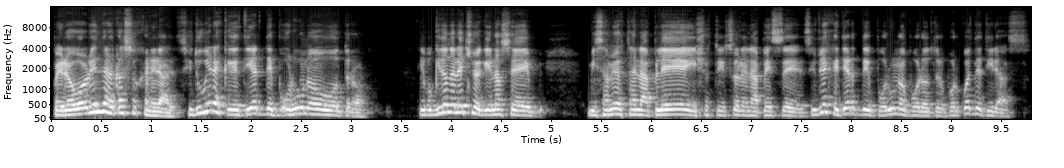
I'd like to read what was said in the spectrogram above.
Pero volviendo al caso general, si tuvieras que tirarte por uno u otro, tipo, quitando el hecho de que, no sé, mis amigos están en la Play y yo estoy solo en la PC, si tuvieras que tirarte por uno o por otro, ¿por cuál te tiras?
